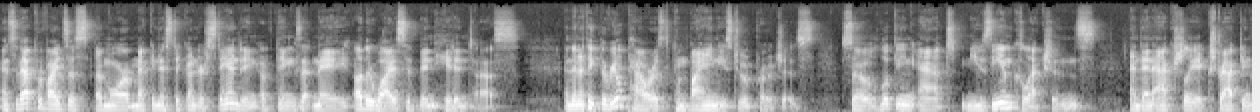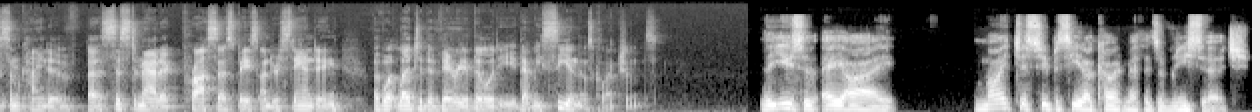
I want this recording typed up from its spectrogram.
And so that provides us a more mechanistic understanding of things that may otherwise have been hidden to us. And then I think the real power is combining these two approaches. So looking at museum collections and then actually extracting some kind of uh, systematic process based understanding of what led to the variability that we see in those collections. The use of AI might just supersede our current methods of research.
